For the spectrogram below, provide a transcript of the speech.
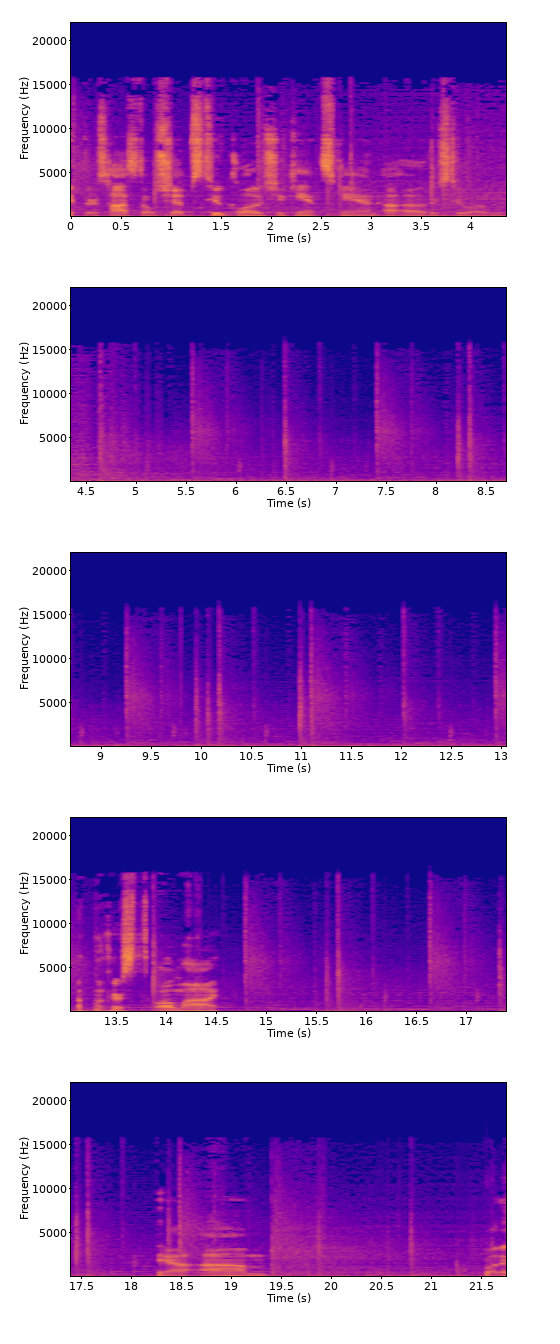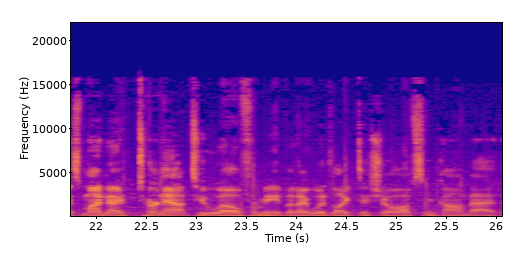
If there's hostile ships too close, you can't scan. Uh-oh, there's two of them. there's... Oh, my. Yeah, um... Well, this might not turn out too well for me, but I would like to show off some combat.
